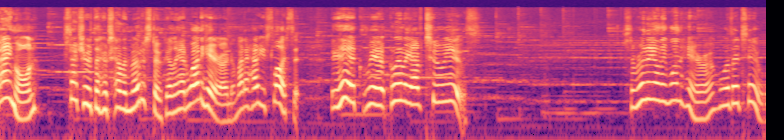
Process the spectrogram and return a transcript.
Bang on! Statue at the hotel in Motostoke only had one hero, no matter how you slice it. Here, we clearly have two youths. There really only one hero, were there two?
